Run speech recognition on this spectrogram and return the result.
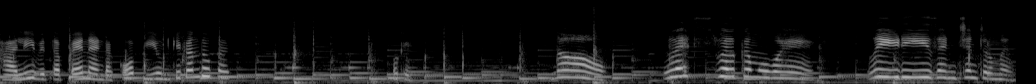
खाली with a pen and a copy उनके कंधों पर। Okay now let's welcome over here ladies and gentlemen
